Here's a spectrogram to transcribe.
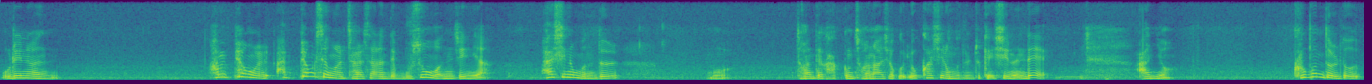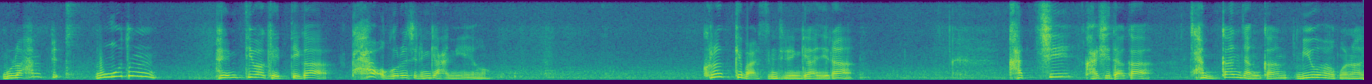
우리는 한 평을 한 평생을 잘 사는데 무슨 원진이야? 하시는 분들 뭐 저한테 가끔 전화하셔고 욕하시는 분들도 계시는데 아니요. 그분들도 물론 한 편- 모든 뱀띠와 개띠가 다 어그러지는 게 아니에요. 그렇게 말씀드리는 게 아니라 같이 가시다가 잠깐 잠깐 미워하거나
